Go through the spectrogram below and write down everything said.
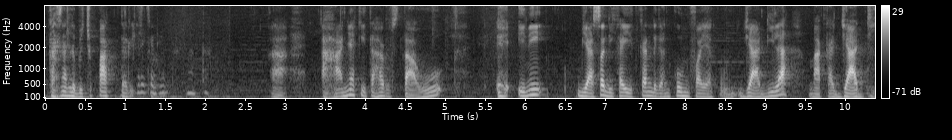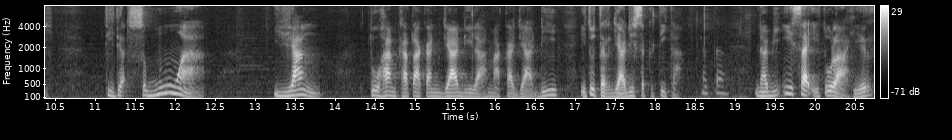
karena lebih cepat dari itu. Nah, hanya kita harus tahu, eh, ini biasa dikaitkan dengan kun fayakun. Jadilah maka jadi. Tidak semua yang Tuhan katakan jadilah maka jadi itu terjadi seketika. Betul. Nabi Isa itu lahir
